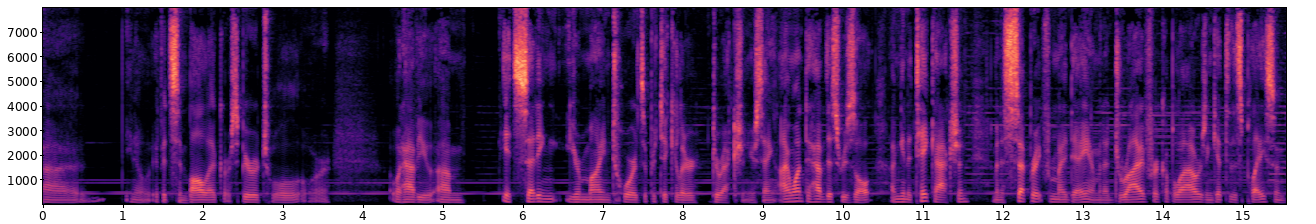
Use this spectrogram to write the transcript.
uh, you know, if it's symbolic or spiritual or what have you, um, it's setting your mind towards a particular direction. You're saying, I want to have this result. I'm going to take action. I'm going to separate from my day. I'm going to drive for a couple hours and get to this place. And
